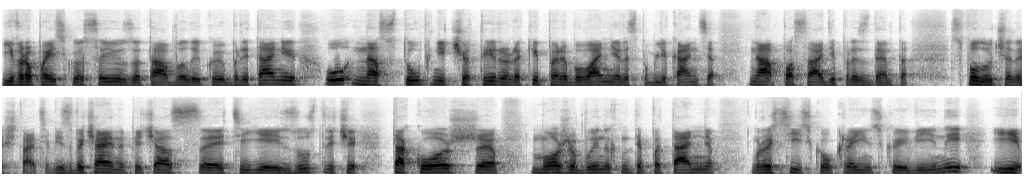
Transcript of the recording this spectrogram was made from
Європейського союзу та Великою Британією у наступні чотири роки перебування республіканця на посаді президента Сполучених Штатів. І звичайно, під час цієї зустрічі також може виникнути питання російсько-української війни і.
